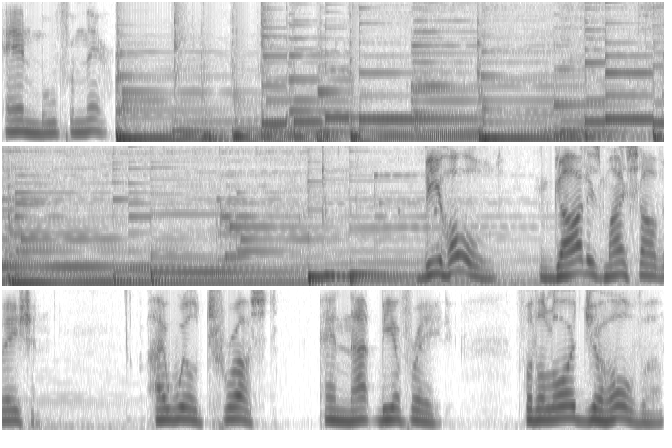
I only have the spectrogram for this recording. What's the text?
and move from there. Behold, God is my salvation. I will trust and not be afraid, for the Lord Jehovah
